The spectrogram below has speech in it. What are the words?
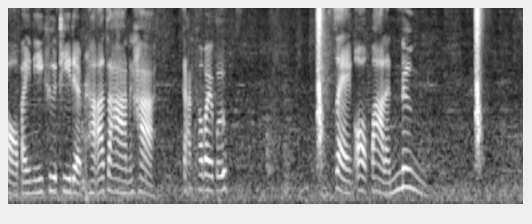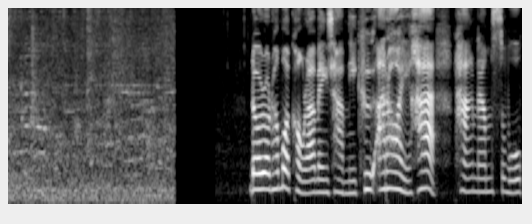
ต่อไปนี้คือทีเด็ดพระอาจารย์ค่ะ กัดเข้าไปปุ๊บ แสงออกป่าแล้วหนึ่ง โดยรวมทั้งหมดของราเมงชามนี้คืออร่อยค่ะทั้งน้ำซุป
